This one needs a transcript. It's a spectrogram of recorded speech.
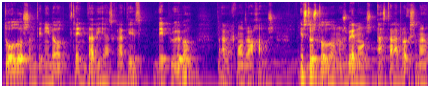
todos han tenido 30 días gratis de prueba para ver cómo trabajamos. Esto es todo, nos vemos, hasta la próxima.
